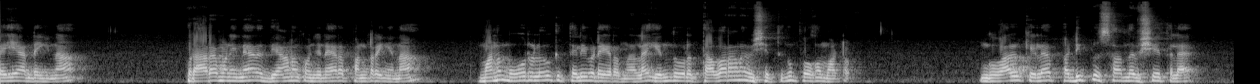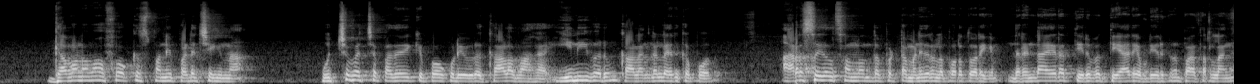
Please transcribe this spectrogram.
கையாண்டிங்கன்னா ஒரு அரை மணி நேரம் தியானம் கொஞ்சம் நேரம் பண்ணுறீங்கன்னா மனம் ஓரளவுக்கு தெளிவடைகிறதுனால எந்த ஒரு தவறான விஷயத்துக்கும் போக மாட்டோம். உங்கள் வாழ்க்கையில் படிப்பு சார்ந்த விஷயத்தில் கவனமாக ஃபோக்கஸ் பண்ணி படிச்சீங்கன்னா உச்சபட்ச பதவிக்கு போகக்கூடிய ஒரு காலமாக இனி வரும் காலங்களில் இருக்க போகுது. அரசியல் சம்மந்தப்பட்ட மனிதர்களை பொறுத்த வரைக்கும் இந்த ரெண்டாயிரத்தி இருபத்தி ஆறு எப்படி இருக்குன்னு பார்த்துடலாங்க.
